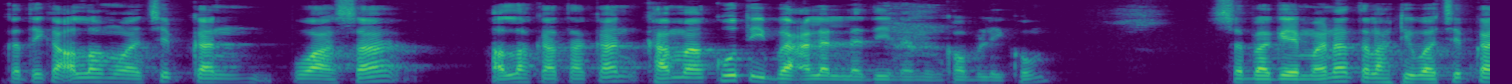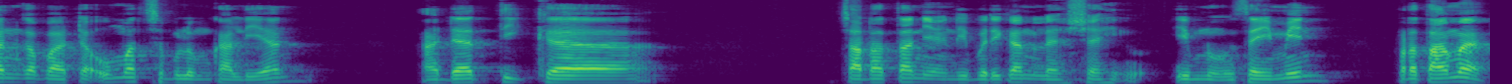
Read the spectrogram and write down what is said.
Ketika Allah mewajibkan puasa, Allah katakan kama kutiba 'alal ladzina min qablikum. Sebagaimana telah diwajibkan kepada umat sebelum kalian, ada tiga catatan yang diberikan oleh Syekh Ibnu Utsaimin. Pertama,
